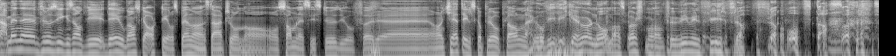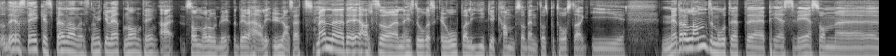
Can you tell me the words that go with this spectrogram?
Nei, men eh, for å si ikke sant, vi, Det er jo ganske artig og spennende der, Trond, å, å samles i studio. For uh, han Kjetil skal prøve å planlegge, og vi vil ikke høre noen av spørsmålene, for vi vil fyre fra, fra hofta. Så, så, det er jo steike spennende når vi ikke vet noen ting. Nei, Sånn må det bli. Det blir herlig uansett. Men uh, det er altså en historisk Europaligakamp som venter oss på torsdag i Nederland mot et eh, PSV som eh,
